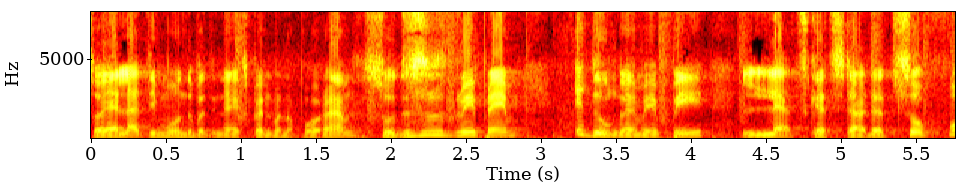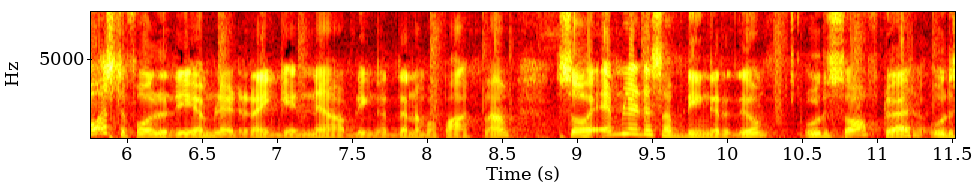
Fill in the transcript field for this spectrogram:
ஸோ எல்லாத்தையுமே வந்து பார்த்திங்கன்னா எக்ஸ்பிளைன் பண்ண போகிறேன் so this is me Prem இது உங்கள் MAP let's get started so first of all ஒரு எம்லேட்டர்னா என்ன அப்படிங்கிறத நம்ம பார்க்கலாம். ஸோ எம்லேட்டர்ஸ் அப்படிங்கிறது ஒரு சாஃப்ட்வேர் ஒரு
